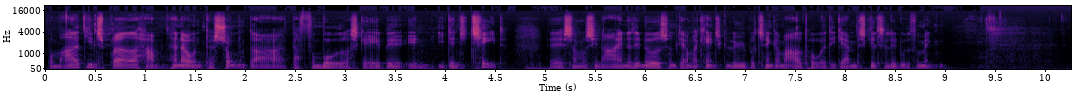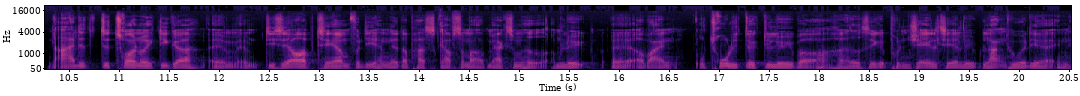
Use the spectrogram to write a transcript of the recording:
hvor meget er de inspireret af ham? Han er jo en person, der, der formåede at skabe en identitet, øh, som var sin egen. Er det noget, som de amerikanske løbere tænker meget på, at de gerne vil skille sig lidt ud fra mængden? Nej, det, det tror jeg nu ikke, de gør. Øhm, øhm, de ser op til ham, fordi han netop har skabt så meget opmærksomhed om løb, øh, og var en utrolig dygtig løber, og havde sikkert potentiale til at løbe langt hurtigere, end,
